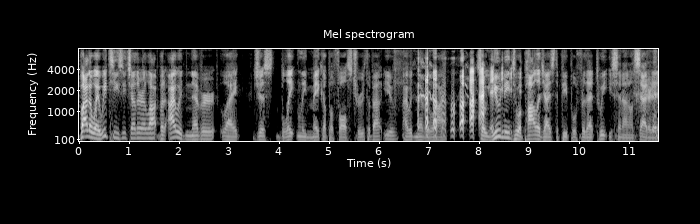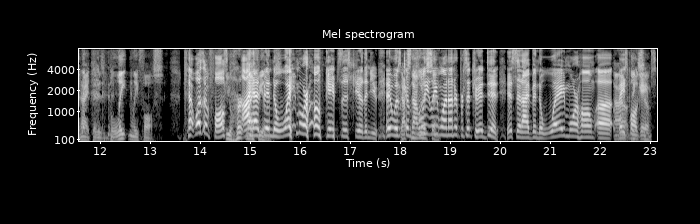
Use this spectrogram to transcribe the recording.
By the way, we tease each other a lot, but I would never like just blatantly make up a false truth about you. I would never lie. So you need to apologize to people for that tweet you sent out on Saturday night that is blatantly false. That wasn't false. You hurt I had been to way more home games this year than you. It was That's it completely one hundred percent true. It did. It said I've been to way more home uh, baseball think so. games.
